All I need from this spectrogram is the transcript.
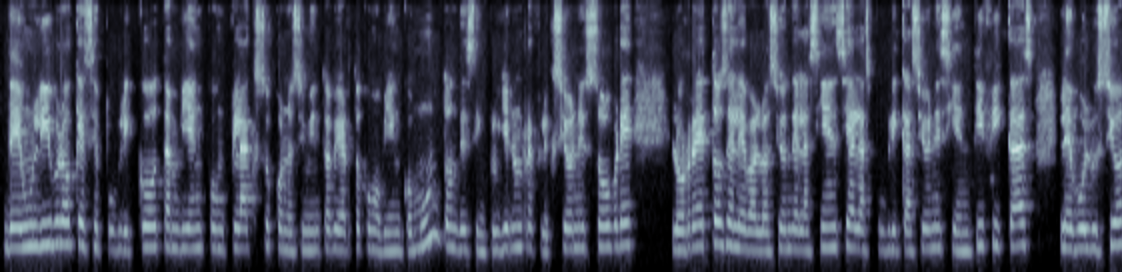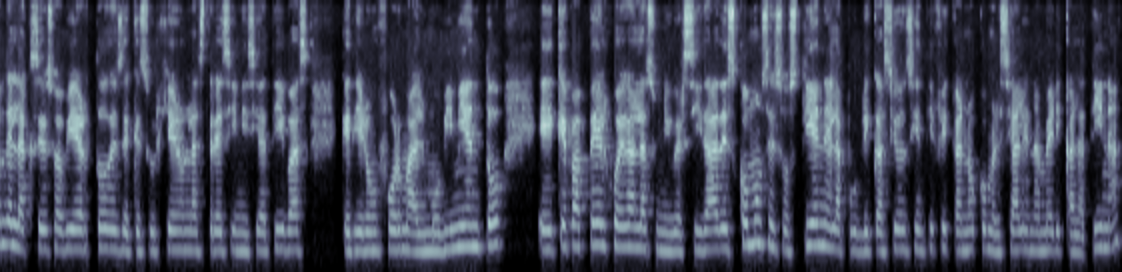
de un libro que se publicó también con Claxo, Conocimiento Abierto como bien común, donde se incluyeron reflexiones sobre los retos de la evaluación de la ciencia, las publicaciones científicas, la evolución del acceso abierto desde que surgieron las tres iniciativas que dieron forma al movimiento, eh, qué papel juegan las universidades, cómo se sostiene la publicación científica no comercial en América Latina.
